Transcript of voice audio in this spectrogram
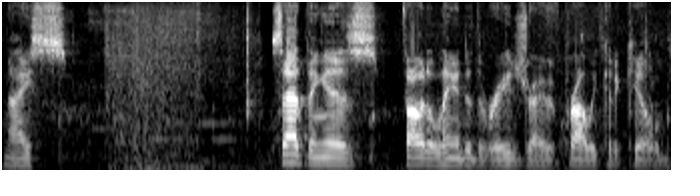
Nice. Sad thing is, if I would have landed the rage drive, it probably could have killed.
